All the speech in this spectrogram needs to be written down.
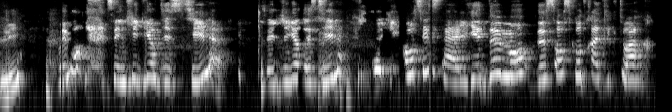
Lis. Mais non, c'est une figure du style. C'est une figure de style euh, qui consiste à allier deux mots de sens contradictoire.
